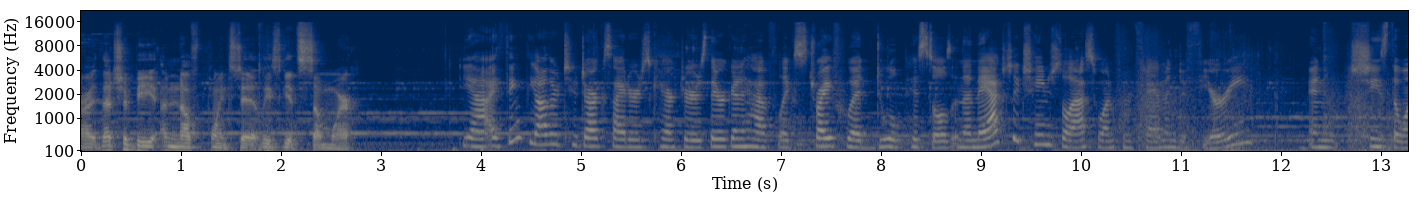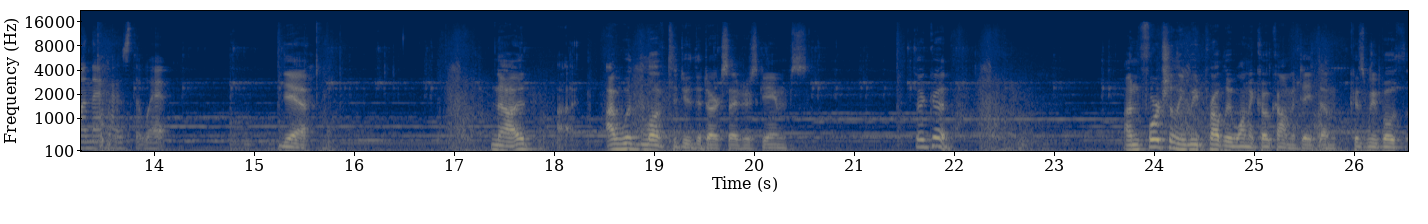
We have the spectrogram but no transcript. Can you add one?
Alright, that should be enough points to at least get somewhere. Yeah, I think the other two Darksiders characters, they were gonna have like Strife who had dual pistols, and then they actually changed the last one from Famine to Fury, and she's the one that has the whip. Yeah. No, I, I, would love to do the Darksiders games. They're good. Unfortunately, we'd probably want to co-commentate them, because we both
